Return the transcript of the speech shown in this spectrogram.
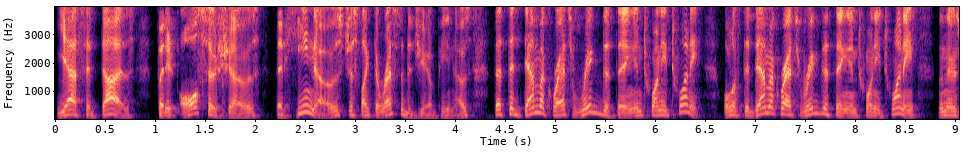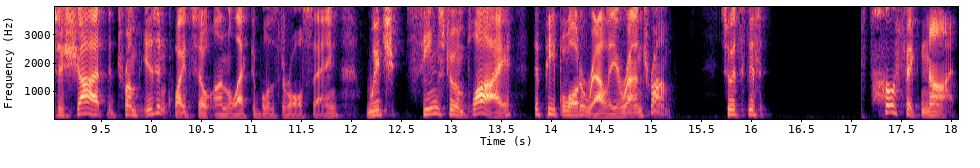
Yes, it does, but it also shows that he knows, just like the rest of the GOP knows, that the Democrats rigged the thing in 2020. Well, if the Democrats rigged the thing in 2020, then there's a shot that Trump isn't quite so unelectable as they're all saying, which seems to imply that people ought to rally around Trump. So it's this perfect knot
